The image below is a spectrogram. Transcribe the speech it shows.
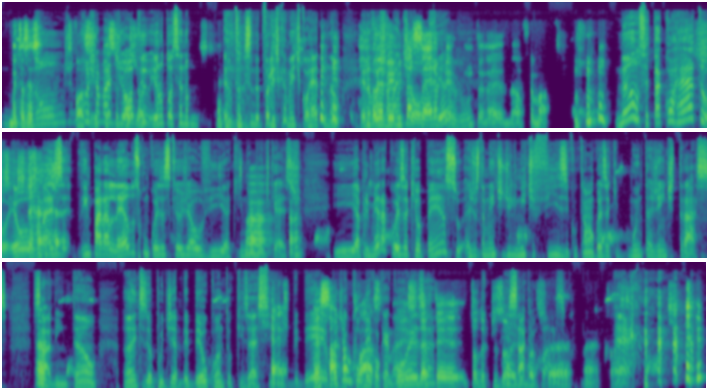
Muitas não, respostas. Não vou chamar de óbvio, eu não tô sendo eu não tô sendo politicamente correto, não. Eu não vou eu levei muito a sério a pergunta, né? Não, foi mal. Não, você tá correto. Eu, mas em paralelos com coisas que eu já ouvi aqui no ah, podcast. Ah. E a primeira coisa que eu penso é justamente de limite físico, que é uma coisa que muita gente traz, é. sabe? Então, Antes eu podia beber o quanto eu quisesse é, beber, eu podia é um comer clássico, qualquer né? coisa. Isso deve ter todo episódio. Ressaca é um clássico. É, é,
